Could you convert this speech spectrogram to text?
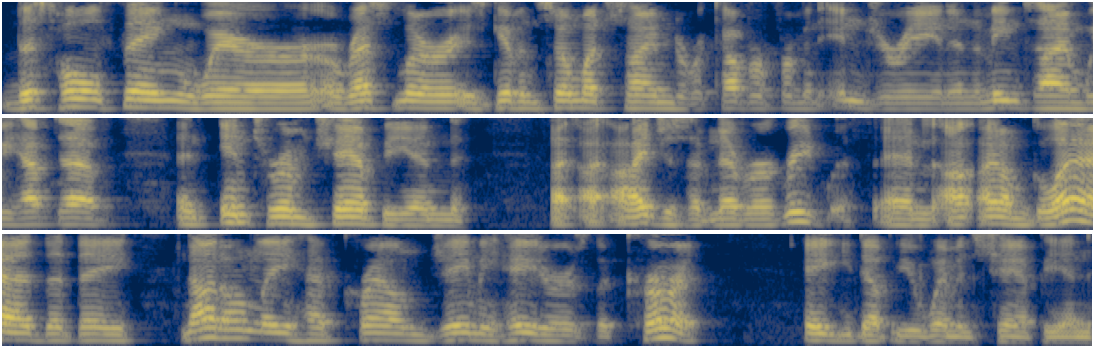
this whole thing where a wrestler is given so much time to recover from an injury, and in the meantime, we have to have an interim champion. I, I just have never agreed with, and I, am glad that they not only have crowned Jamie Hayter as the current AEW Women's Champion,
